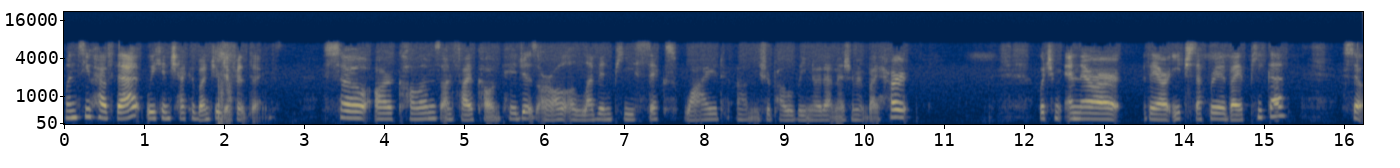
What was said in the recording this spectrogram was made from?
Once you have that, we can check a bunch of different things. So our columns on five column pages are all 11p6 wide. Um, you should probably know that measurement by heart. Which and there are they are each separated by a pica. So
